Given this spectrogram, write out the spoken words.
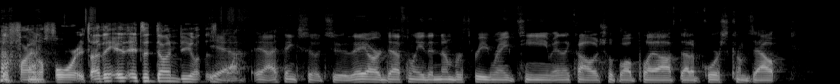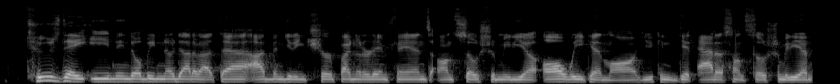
the Final Four. It's I think it, it's a done deal at this Yeah, point. yeah, I think so too. They are definitely the number three ranked team in the college football playoff. That, of course, comes out Tuesday evening. There'll be no doubt about that. I've been getting chirped by Notre Dame fans on social media all weekend long. You can get at us on social media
